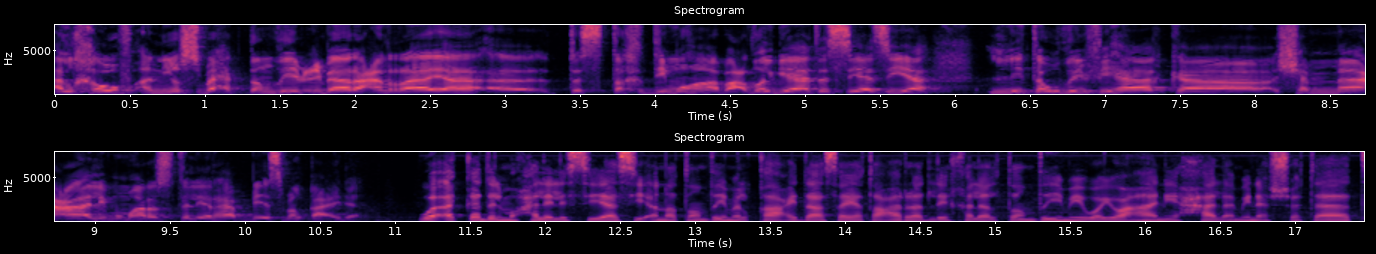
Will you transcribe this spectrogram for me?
الخوف أن يصبح التنظيم عبارة عن راية آه، تستخدمها بعض الجهات السياسية لتوظيفها كشماعة لممارسة الإرهاب باسم القاعدة. وأكد المحلل السياسي أن تنظيم القاعدة سيتعرض لخلل تنظيمي ويعاني حالة من الشتات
